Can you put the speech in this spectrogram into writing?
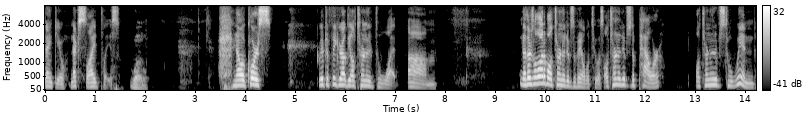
Thank you. Next slide, please. Whoa. Now, of course, we have to figure out the alternative to what. Um, now, there's a lot of alternatives available to us. Alternatives to power, alternatives to wind,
